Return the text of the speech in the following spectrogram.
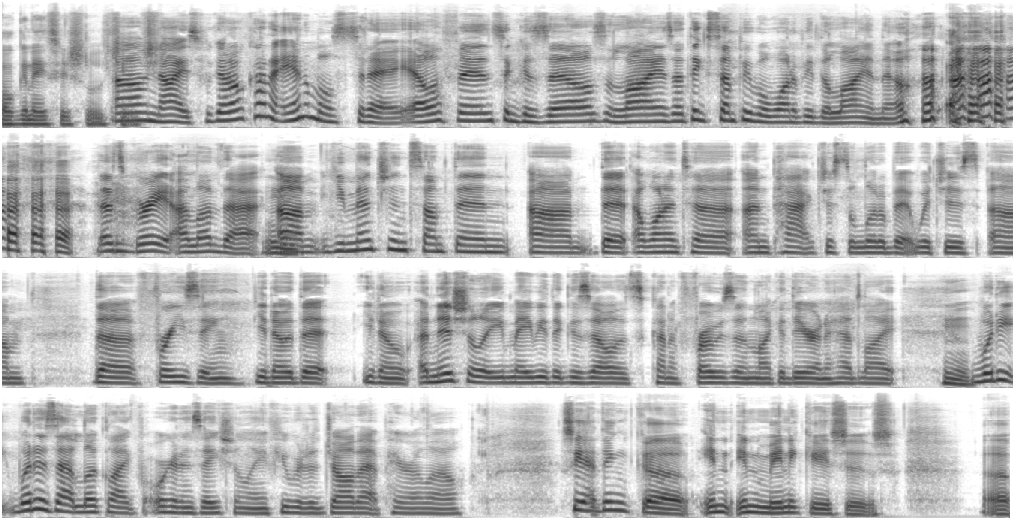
organizational Oh, nice. We got all kind of animals today. Elephants and gazelles and lions. I think some people want to be the lion though. That's great. I love that. Um, you mentioned something um, that I wanted to unpack just a little bit, which is um, the freezing, you know, that, you know, initially maybe the gazelle is kind of frozen like a deer in a headlight. What do you, what does that look like organizationally if you were to draw that parallel? See, I think uh, in in many cases, uh,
